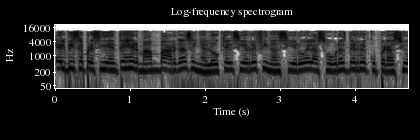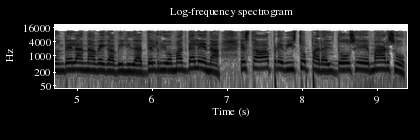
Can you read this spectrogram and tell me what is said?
El vicepresidente Germán Vargas señaló que el cierre financiero de las obras de recuperación de la navegabilidad del río Magdalena estaba previsto para el 12 de marzo,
